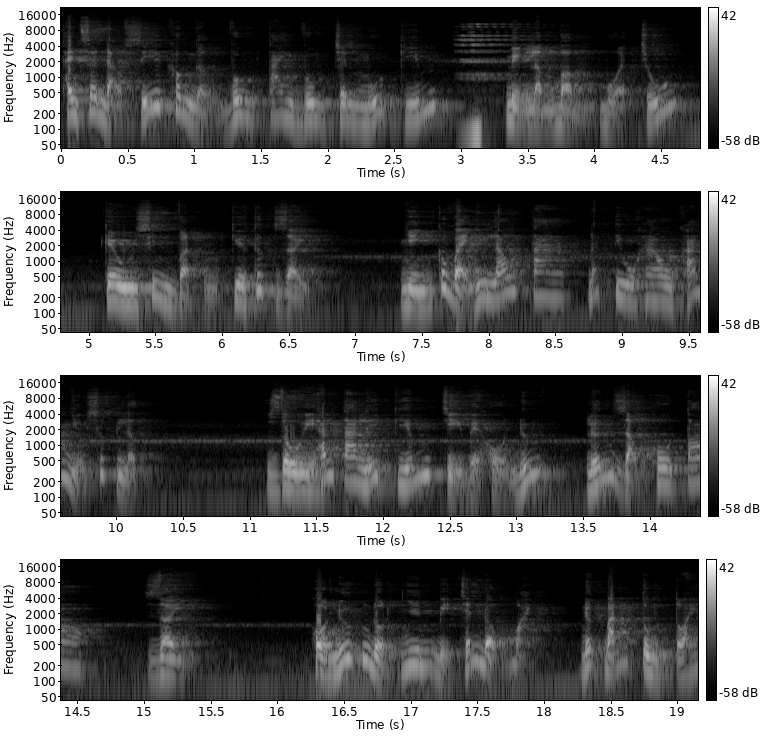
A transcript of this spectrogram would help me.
Thanh Sơn đạo sĩ không ngừng vung tay vung chân múa kiếm, miệng lẩm bẩm bùa chú, kêu sinh vật kia thức dậy. Nhìn có vẻ như lão ta đã tiêu hao khá nhiều sức lực. Rồi hắn ta lấy kiếm chỉ về hồ nước, lớn giọng hô to: "Dậy!" Hồ nước đột nhiên bị chấn động mạnh, nước bắn tung tóe.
